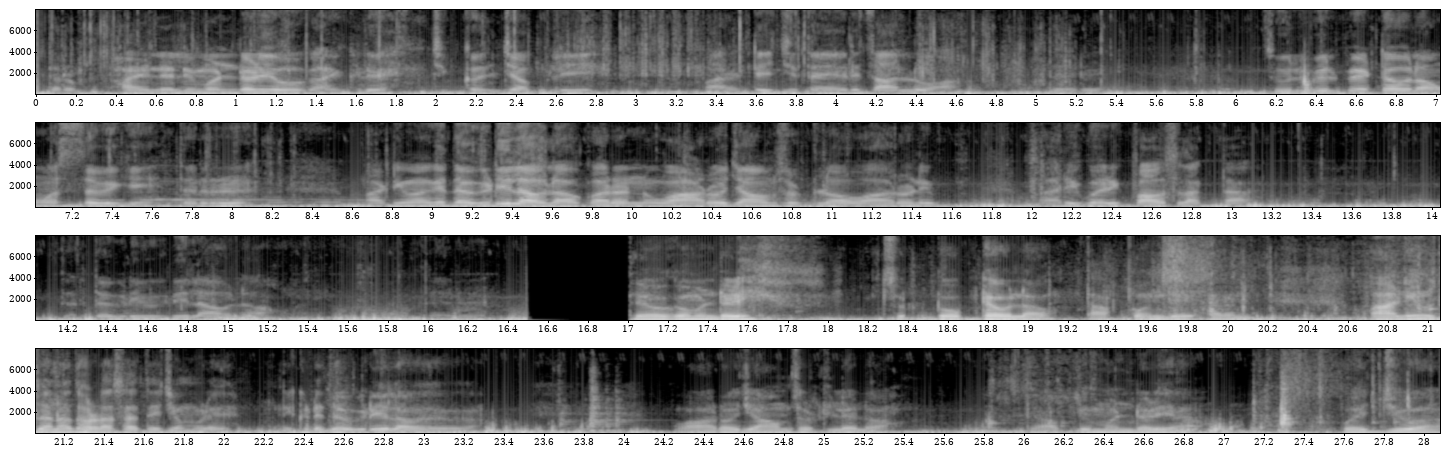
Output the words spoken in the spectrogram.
तर फायनली मंडळी हो का इकडे चिकनची आपली पार्टीची तयारी चालू आहे तर चूलबिल पेटवला मस्तपैकी. तर पाठीमागे दगडी लावला कारण वारो जाम सुटलो वारोने बारीक बारीक पाऊस लागता. तर दगडी बिगडी लावला तर ते बघा मंडळी टोप ठेवला तापवून दे कारण पाणी होतं ना थोडासा त्याच्यामुळे. इकडे दगडी बघा. वारो जाम सुटलेलो. तर आपली मंडळी हा पज्जू हा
